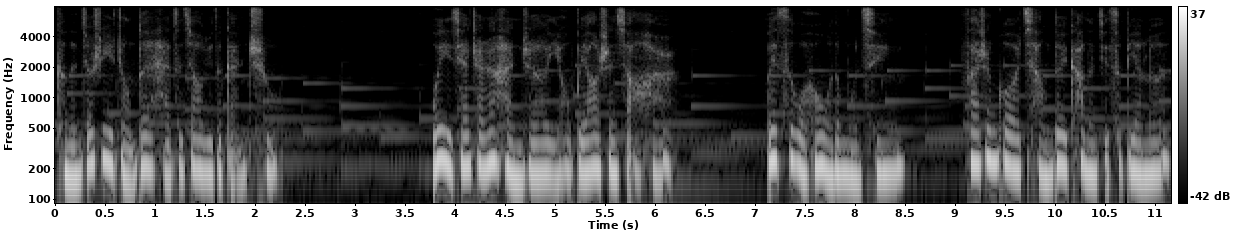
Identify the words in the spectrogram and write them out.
可能就是一种对孩子教育的感触。我以前常常喊着以后不要生小孩，为此我和我的母亲。发生过强对抗的几次辩论，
